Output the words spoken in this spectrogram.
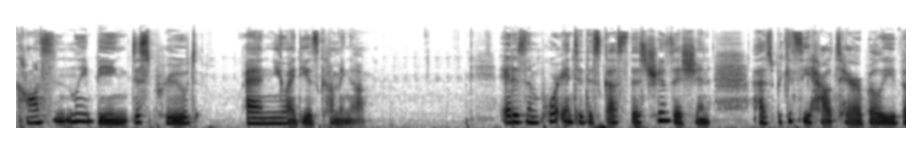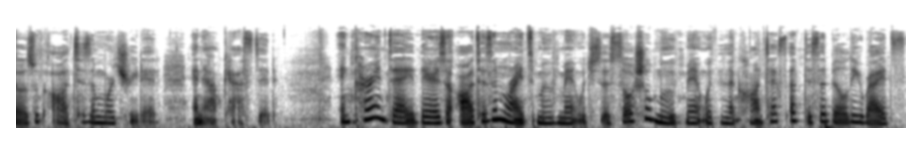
constantly being disproved and new ideas coming up. It is important to discuss this transition as we can see how terribly those with autism were treated and outcasted. In current day, there is an autism rights movement, which is a social movement within the context of disability rights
